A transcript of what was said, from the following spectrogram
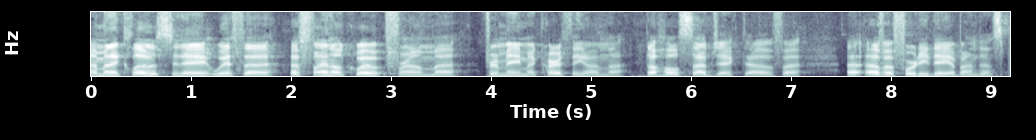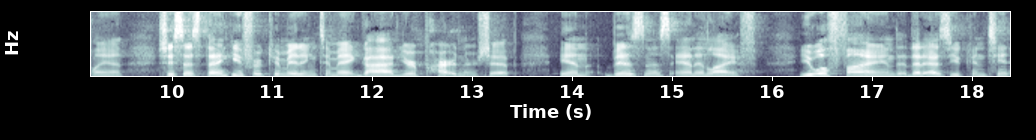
I'm going to close today with a, a final quote from, uh, from May McCarthy on the, the whole subject of, uh, uh, of a 40 day abundance plan. She says, Thank you for committing to make God your partnership in business and in life you will find that as you continue,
